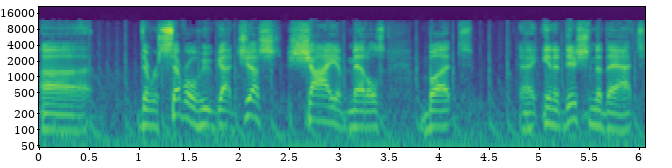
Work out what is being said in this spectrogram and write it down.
there were several who got just shy of medals, but in addition to that,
